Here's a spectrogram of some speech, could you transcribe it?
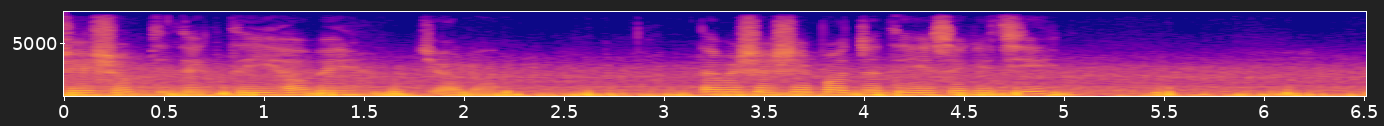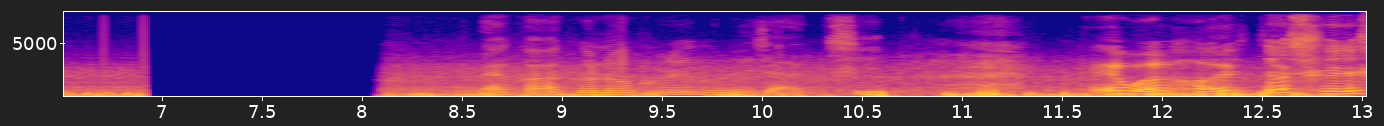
শেষ অবধি দেখতেই হবে, চলো। তবে শেষের পর্যাতে এসে গেছি। দেখো, এখনও ঘুরে ঘুরে যাচ্ছি। এবার হয়তো শেষ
